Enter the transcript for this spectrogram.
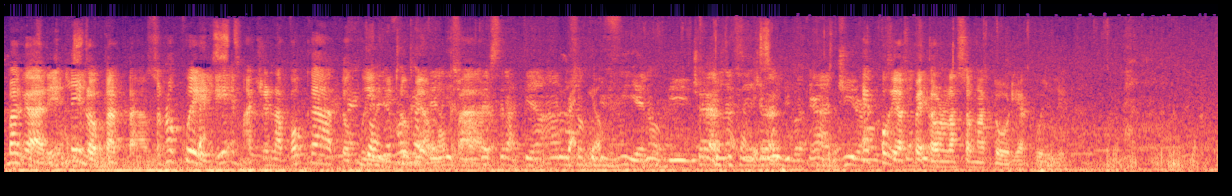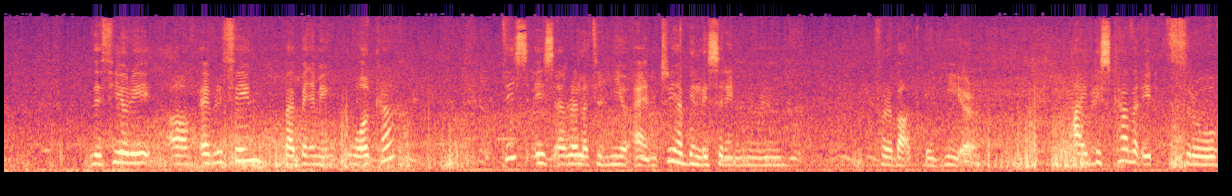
magari lei lo tartassano quelli, eh, ma c'è l'avvocato, quindi dobbiamo fare. addestrati, hanno un sacco di vie, no? Di Certo, certo. girano. E poi aspettano la sanatoria quelli. The Theory of Everything by Benjamin Walker. This is a relatively new entry. I've been listening for about a year. I discovered it through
